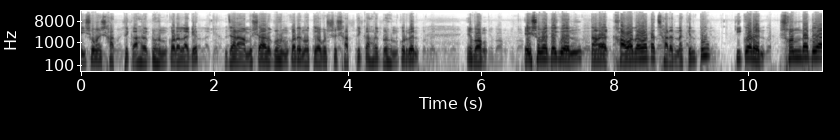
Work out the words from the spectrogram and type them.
এই সময় সাত্বিক আহার গ্রহণ করা লাগে। যারা আমিষ আহার গ্রহণ করেন, অতি অবশ্যই সাত্বিক আহার গ্রহণ করবেন। এবং এই সময় দেখবেন, তারা খাওয়া দাওয়াটা ছাড়েন না। কিন্তু কি করেন? সন্ধ্যা দেয়া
